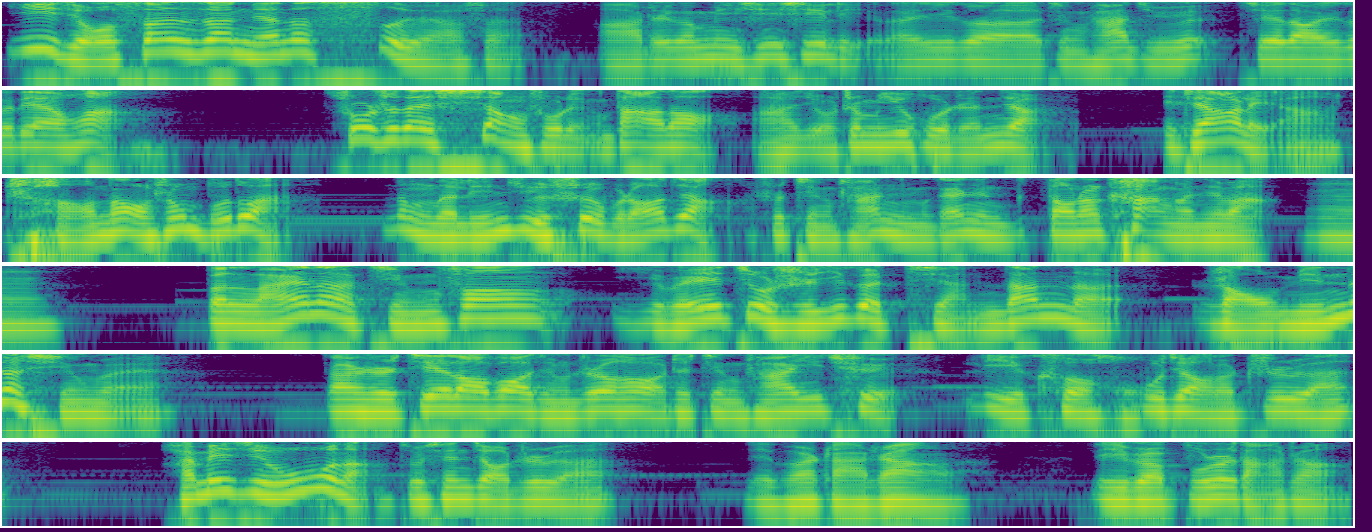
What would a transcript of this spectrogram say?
一九三三年的四月份。啊，这个密西西里的一个警察局接到一个电话，说是在橡树岭大道啊，有这么一户人家，家里啊吵闹声不断，弄得邻居睡不着觉。说警察，你们赶紧到那看看去吧。嗯，本来呢，警方以为就是一个简单的扰民的行为，但是接到报警之后，这警察一去，立刻呼叫了支援，还没进屋呢，就先叫支援。里边打仗了，里边不是打仗，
